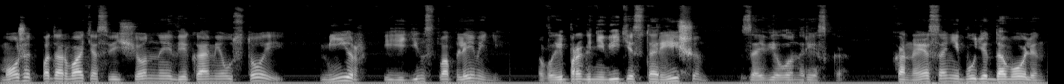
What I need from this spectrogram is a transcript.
может подорвать освященные веками устои, мир и единство племени. «Вы прогневите старейшин», — заявил он резко. «Ханеса не будет доволен,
